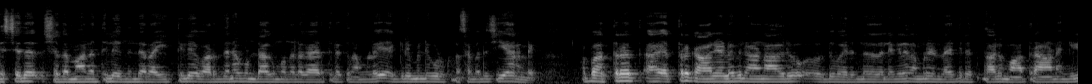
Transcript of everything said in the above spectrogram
നിശ്ചിത ശതമാനത്തിൽ ഇതിന്റെ റേറ്റിൽ വർധനവുണ്ടാകുമെന്നുള്ള കാര്യത്തിലൊക്കെ നമ്മൾ എഗ്രിമെന്റ് കൊടുക്കുന്ന സമയത്ത് ചെയ്യാറുണ്ട്. അപ്പോൾ അത്ര എത്ര കാലയളവിലാണ് ആ ഒരു ഇത് വരുന്നത്? അതല്ലെങ്കിൽ നമ്മൾ രണ്ടായിരത്തി ഇരുപത്തിനാല് മാത്രമാണെങ്കിൽ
